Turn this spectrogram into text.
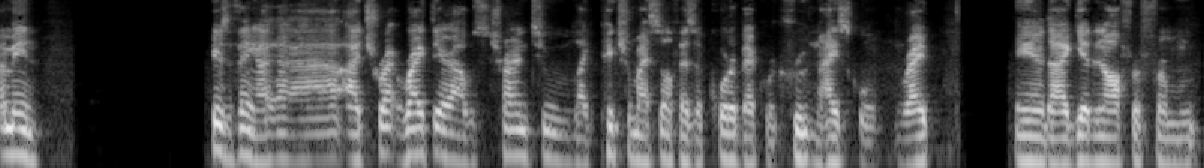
I mean, here's the thing. I, I, I try right there. I was trying to like picture myself as a quarterback recruit in high school, right? And I get an offer from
